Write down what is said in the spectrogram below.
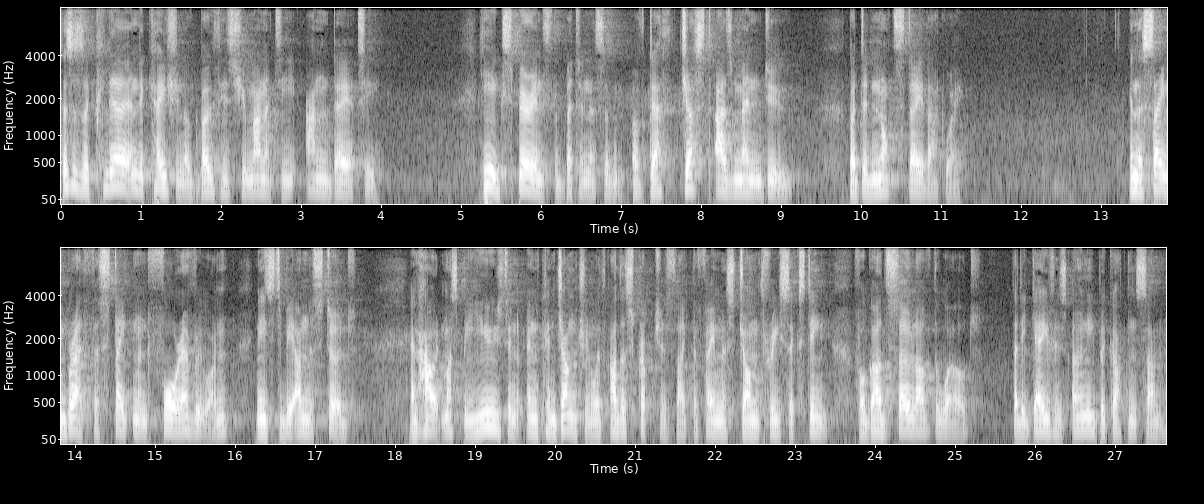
this is a clear indication of both his humanity and deity. He experienced the bitterness of, of death just as men do, but did not stay that way. In the same breath, the statement for everyone needs to be understood and how it must be used in, in conjunction with other scriptures like the famous John 3:16 for God so loved the world that he gave his only begotten son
